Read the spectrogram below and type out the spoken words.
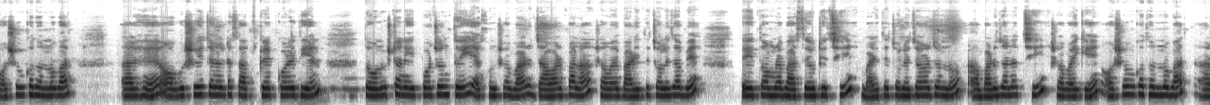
অসংখ্য ধন্যবাদ। আর হ্যাঁ অবশ্যই চ্যানেলটা সাবস্ক্রাইব করে দিয়েন। তো অনুষ্ঠান এই পর্যন্তই। এখন সবার যাওয়ার পালা, সবাই বাড়িতে চলে যাবে। এই তো আমরা বাসে উঠেছি। বাড়িতে চলে যাওয়ার জন্য আবারও জানাচ্ছি সবাইকে অসংখ্য ধন্যবাদ। আর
